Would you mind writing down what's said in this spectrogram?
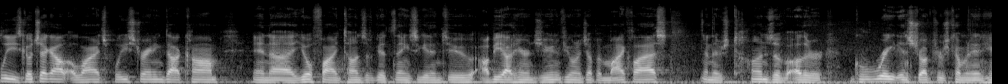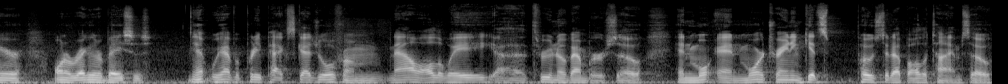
please go check out alliancepolicetraining.com and uh, you'll find tons of good things to get into. I'll be out here in June if you want to jump in my class, and there's tons of other great instructors coming in here on a regular basis. Yep, we have a pretty packed schedule from now all the way uh, through November. So, and more and more training gets posted up all the time. So,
